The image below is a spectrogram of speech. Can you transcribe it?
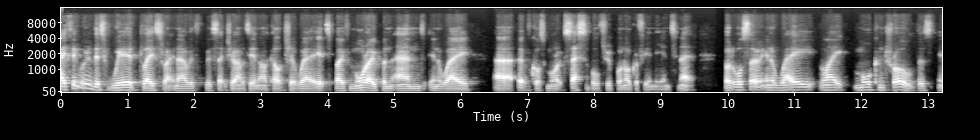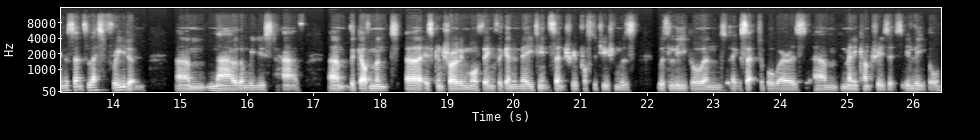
I think we're in this weird place right now with, with sexuality in our culture where it's both more open and, in a way, uh, of course, more accessible through pornography and the internet, but also in a way like more controlled. There's, in a sense, less freedom um, now than we used to have. Um, the government uh, is controlling more things. Again, in the 18th century, prostitution was was legal and acceptable, whereas um, in many countries it's illegal.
